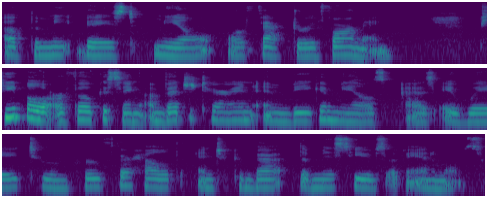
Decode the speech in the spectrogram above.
of the meat based meal or factory farming. People are focusing on vegetarian and vegan meals as a way to improve their health and to combat the misuse of animals.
